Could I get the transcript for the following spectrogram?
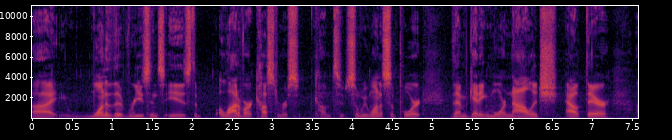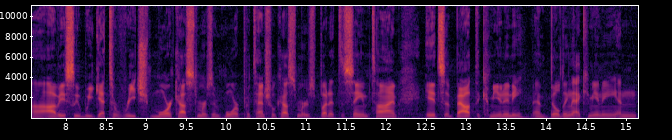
uh, one of the reasons is that a lot of our customers come to, so we want to support them getting more knowledge out there, uh, obviously, we get to reach more customers and more potential customers, but at the same time, it's about the community and building that community, and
